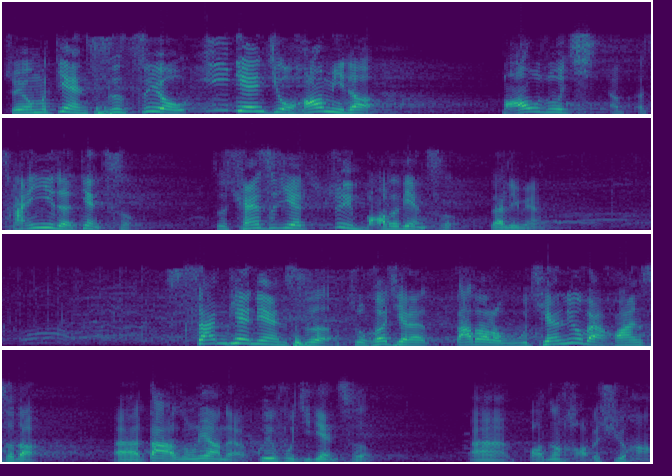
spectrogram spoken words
所以我们电池只有一点九毫米的薄如蝉翼的电池，是全世界最薄的电池在里面。三片电池组合起来达到了五千六百毫安时的。啊，大容量的硅负极电池，啊，保证好的续航。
